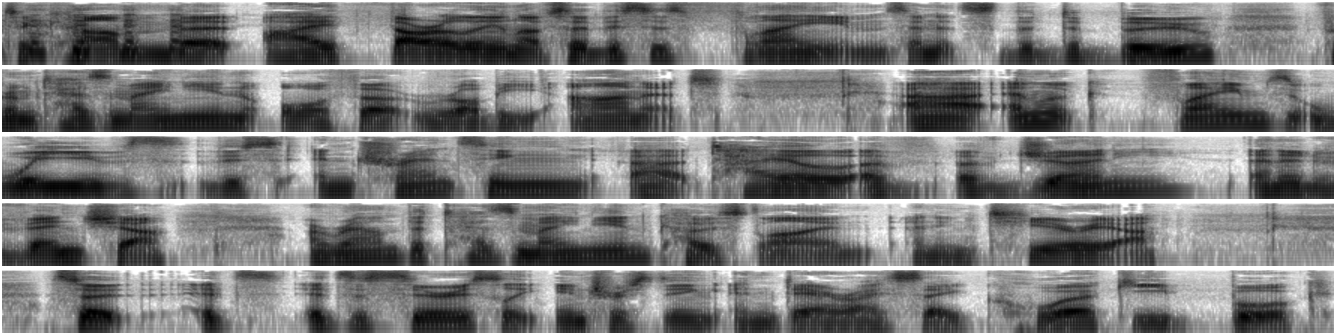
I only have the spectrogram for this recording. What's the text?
to come, but I thoroughly love. So this is Flames, and it's the debut from Tasmanian author Robbie Arnott. Uh, and look, Flames weaves this entrancing uh, tale of, of journey and adventure around the Tasmanian coastline and interior. So it's it's a seriously interesting and dare I say quirky book.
